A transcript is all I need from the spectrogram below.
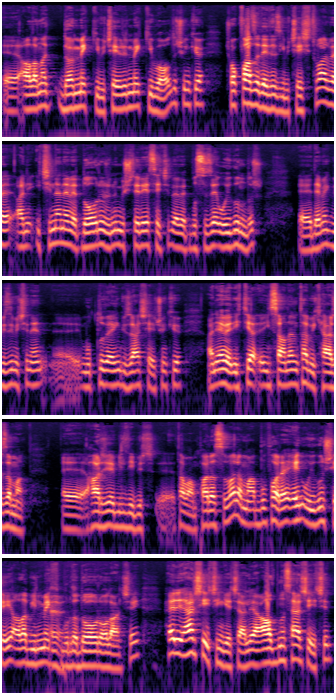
e, alana dönmek gibi, çevrilmek gibi oldu. Çünkü çok fazla dediğiniz gibi çeşit var ve hani içinden evet doğru ürünü müşteriye seçip evet bu size uygundur e, demek bizim için en e, mutlu ve en güzel şey. Çünkü hani evet insanların tabii ki her zaman e, harcayabildiği bir e, tamam parası var ama bu paraya en uygun şeyi alabilmek Evet. burada doğru olan şey. Her her şey için geçerli. Yani aldığınız her şey için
